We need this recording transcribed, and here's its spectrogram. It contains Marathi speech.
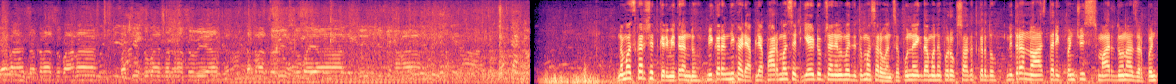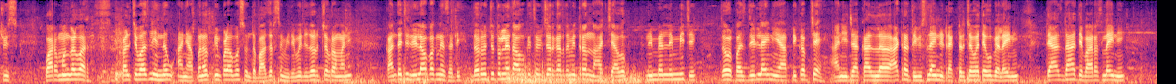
सौ बारह पच्चीस सत्रह सौ बीस सत्रह सौ बीस नमस्कार शेतकरी मित्रांनो मी करण निखाडे आपल्या फार्मासेट या युट्यूब चॅनलमध्ये तुम्हा सर्वांचं पुन्हा एकदा मनपूर्वक स्वागत करतो. मित्रांनो आज तारीख पंचवीस मार्च दोन हजार पंचवीस वार मंगळवार. सकाळची वाजली नऊ आणि आपण पिंपळा बसून तर बाजार समितीमध्ये दररोजच्याप्रमाणे कांद्याची कांद्याचे लिलाव बघण्यासाठी दररोजच्या तुलनेत आवकेचा विचार करता मित्रांनो आजची आवक निम्म्याला निम्मीचे जवळपास दीड लाईनी या पिकअपच्या आहे. आणि ज्या काल अठरा ते वीस लाईनी ट्रॅक्टरच्या व त्या उभ्या लाईनी त्या आज दहा ते बाराच लाईनी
